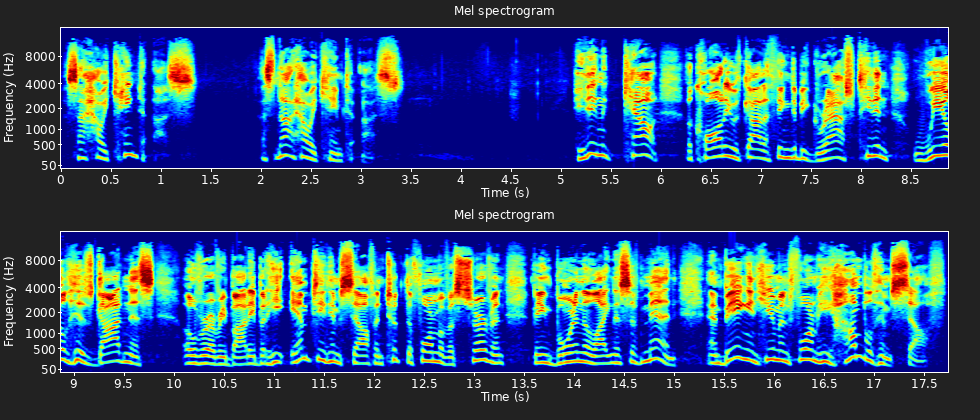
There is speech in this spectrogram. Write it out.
That's not how he came to us. That's not how he came to us. He didn't count equality with God a thing to be grasped. He didn't wield his godness over everybody, but he emptied himself and took the form of a servant, being born in the likeness of men. And being in human form, he humbled himself.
